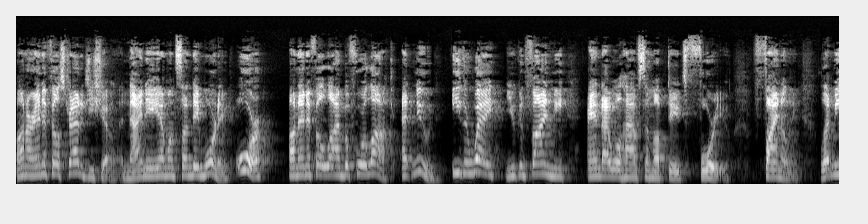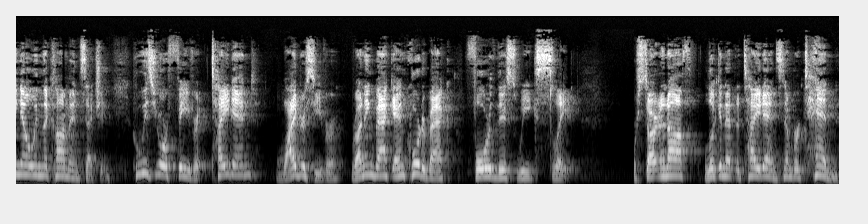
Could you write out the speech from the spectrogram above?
on our NFL strategy show at 9 a.m. on Sunday morning or on NFL Live Before Lock at noon. Either way, you can find me and I will have some updates for you. Finally, let me know in the comment section who is your favorite tight end, wide receiver, running back, and quarterback for this week's slate. We're starting it off looking at the tight ends. Number 10,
